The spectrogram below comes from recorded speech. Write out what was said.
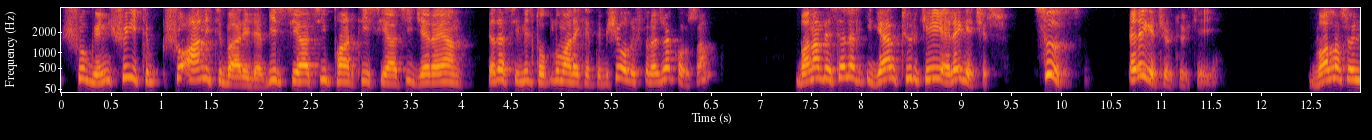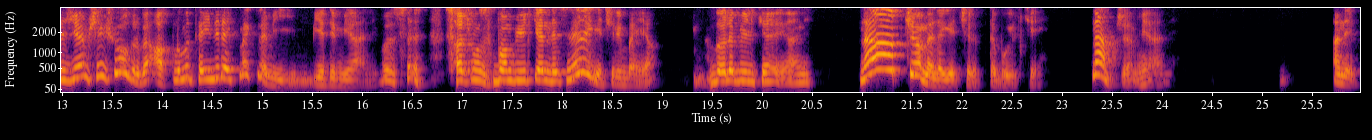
şu gün, şu, itib şu an itibariyle bir siyasi parti, siyasi cereyan ya da sivil toplum hareketi bir şey oluşturacak olsam bana deseler ki gel Türkiye'yi ele geçir. Sız. Ele geçir Türkiye'yi. Valla söyleyeceğim şey şu olur. Ben aklımı peynir ekmekle mi yedim yani? Böyle saçma sapan bir ülkenin nesini ele geçireyim ben ya? Böyle bir ülke yani. Ne yapacağım ele geçirip de bu ülkeyi? Ne yapacağım yani? Hani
